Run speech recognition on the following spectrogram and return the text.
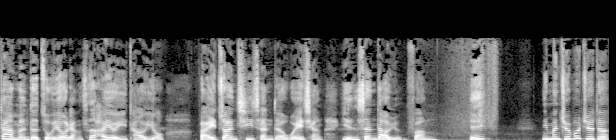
大门的左右两侧还有一套由白砖砌成的围墙，延伸到远方。诶，你们觉不觉得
